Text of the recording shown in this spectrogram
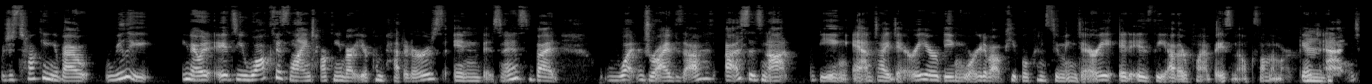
we're just talking about really, you know, it's you walk this line talking about your competitors in business, but what drives us, us is not being anti dairy or being worried about people consuming dairy. It is the other plant based milks on the market. Mm. And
